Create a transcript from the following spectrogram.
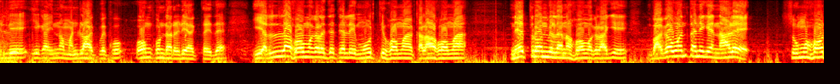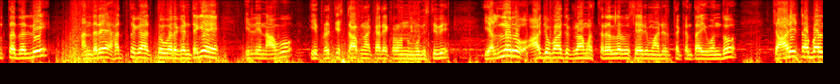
ಇಲ್ಲಿ ಈಗ ಇನ್ನೂ ಮಂಡಲ ಹಾಕಬೇಕು ಹೋಮಕುಂಡ ರೆಡಿ ಆಗ್ತಾ ಇದೆ. ಈ ಎಲ್ಲ ಹೋಮಗಳ ಜೊತೆಯಲ್ಲಿ ಮೂರ್ತಿ ಹೋಮ, ಕಲಾ ಹೋಮ, ನೇತ್ರೋನ್ಮಿಲನ ಹೋಮಗಳಾಗಿ ಭಗವಂತನಿಗೆ ನಾಳೆ ಸುಮುಹೂರ್ತದಲ್ಲಿ, ಅಂದರೆ ಹತ್ತು ಹತ್ತೂವರೆ ಗಂಟೆಗೆ ಇಲ್ಲಿ ನಾವು ಈ ಪ್ರತಿಷ್ಠಾಪನಾ ಕಾರ್ಯಕ್ರಮವನ್ನು ಮುಗಿಸ್ತೀವಿ. ಎಲ್ಲರೂ ಆಜುಬಾಜು ಗ್ರಾಮಸ್ಥರೆಲ್ಲರೂ ಸೇರಿ ಮಾಡಿರ್ತಕ್ಕಂಥ ಈ ಒಂದು ಚಾರಿಟಬಲ್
